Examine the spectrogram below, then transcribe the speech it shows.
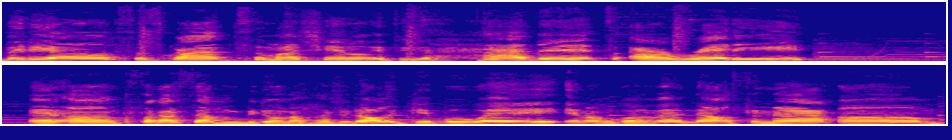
video. Subscribe to my channel if you haven't already. And um, cause like I said, I'm gonna be doing a hundred dollar giveaway, and I'm gonna be announcing that um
